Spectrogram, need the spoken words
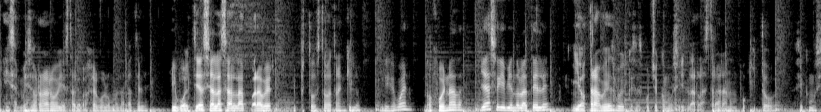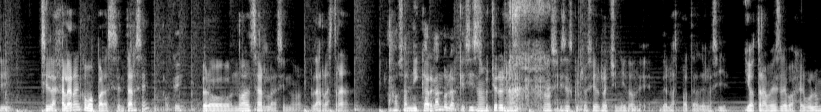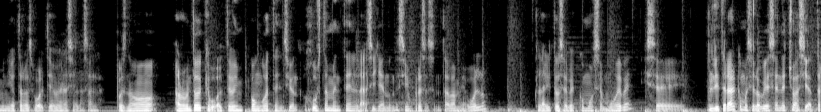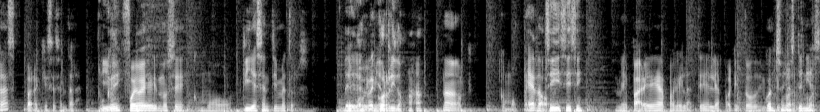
Y se me hizo raro y hasta le bajé el volumen a la tele. Y volteé hacia la sala para ver y pues todo estaba tranquilo. dije, bueno, no fue nada. Ya seguí viendo la tele y otra vez, güey, que se escucha como si la arrastraran un poquito. güey. Así como si, si la jalaran como para sentarse, Ok. pero no alzarla, sino la arrastraran. Ajá, o sea, ni cargándola, que sí se No, escuchara el. No, sí se escuchó así el rechinido de, de las patas de la silla. Y otra vez le bajé el volumen y otra vez volteé a ver hacia la sala. Pues no, al momento de que volteo y pongo atención justamente en la silla en donde siempre se sentaba mi abuelo, clarito se ve cómo se mueve y se... Literal como si lo hubiesen hecho hacia atrás para que se sentara. Y fue, no sé, como 10 centímetros. de movimiento. recorrido. Ajá. No, como pedo. Sí, sí, sí. Me paré, apagué la tele, apagué todo. y ¿Cuántos años tenías?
